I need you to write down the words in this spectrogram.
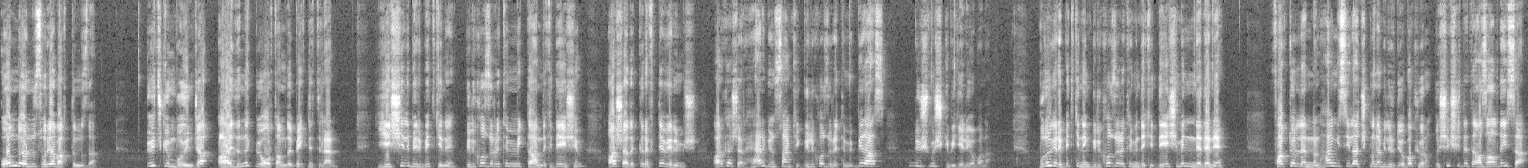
14. soruya baktığımızda 3 gün boyunca aydınlık bir ortamda bekletilen yeşil bir bitkinin glikoz üretim miktarındaki değişim aşağıdaki grafikte verilmiş. Arkadaşlar her gün sanki glikoz üretimi biraz düşmüş gibi geliyor bana. Buna göre bitkinin glikoz üretimindeki değişimin nedeni faktörlerinden hangisiyle açıklanabilir diyor. Bakıyorum ışık şiddeti azaldıysa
